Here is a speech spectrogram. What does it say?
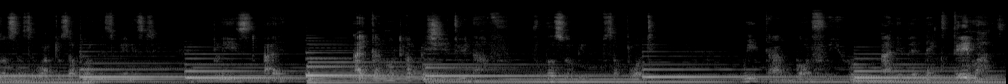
resources want to support this ministry, please, I, I cannot appreciate you enough for those who have been supporting. We thank God for you. And in the next three months,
